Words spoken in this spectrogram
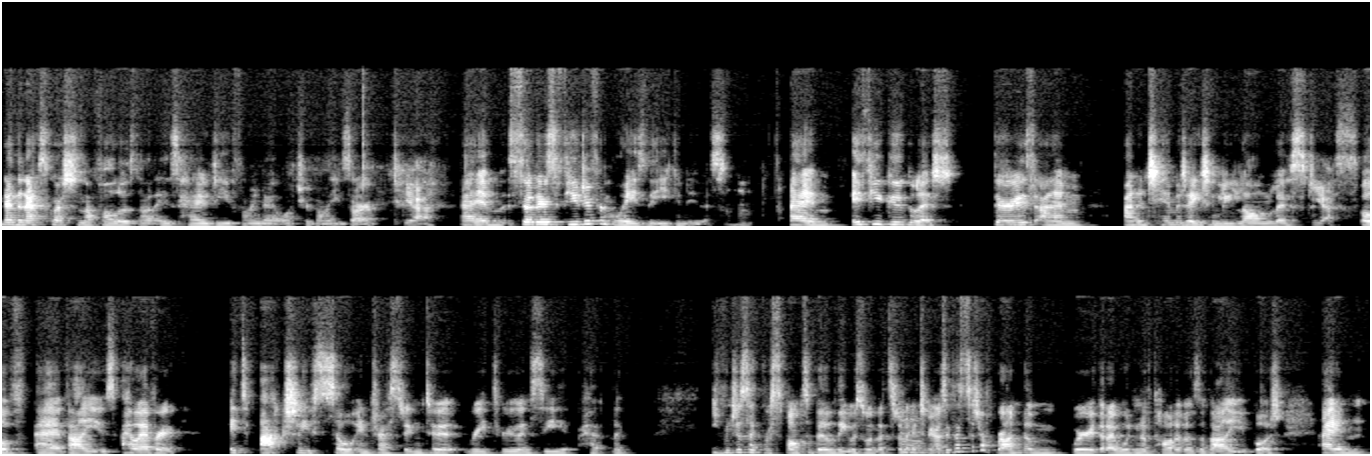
Now the next question that follows that is how do you find out what your values are? Yeah. Um, so there's a few different ways that you can do this. Mhm. Um, if you Google it, there is um an intimidatingly long list Yes. of uh, values. However, it's actually so interesting to read through and see how like even just like responsibility was one that stood out to me. I was like, that's such a random word that I wouldn't have thought of as a value. But um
